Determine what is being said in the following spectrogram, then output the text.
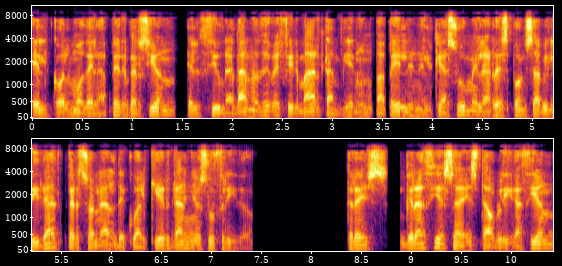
el colmo de la perversión, el ciudadano debe firmar también un papel en el que asume la responsabilidad personal de cualquier daño sufrido. 3. Gracias a esta obligación,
